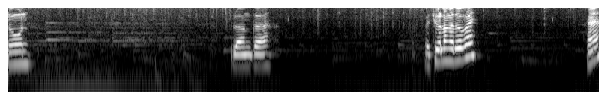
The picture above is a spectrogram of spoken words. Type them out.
নুন লঙ্কা। বেশি লঙ্কা দেবো ভাই? হ্যাঁ?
